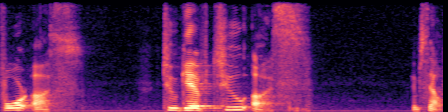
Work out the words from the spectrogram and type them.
for us to give to us himself.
